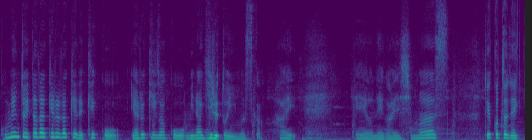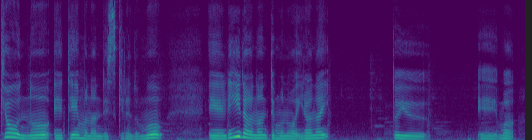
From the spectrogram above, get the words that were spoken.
コメントいただけるだけで結構やる気がこうみなぎると言いますか。はい、えー、お願いします。ということで今日の、えー、テーマなんですけれども、えー、リーダーなんてものはいらないという、えまあ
